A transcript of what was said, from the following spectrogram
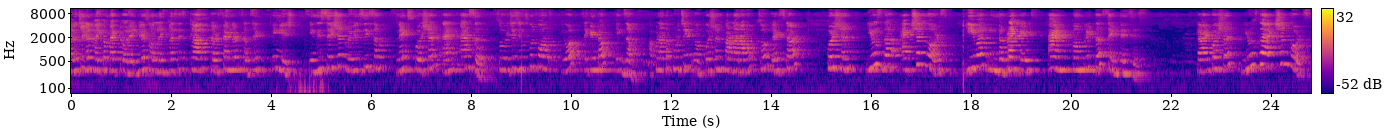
Hello children, welcome back to our LBS online classes class third standard subject English. In this session we will see some next question and answer. So which is useful for your second term exam. आपण आता पुढचे क्वेश्चन पाहणार आहोत. So let's start. Question use the action words given in the brackets and complete the sentences. काय question use the action words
